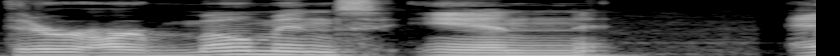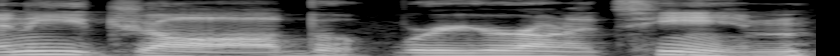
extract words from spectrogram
there are moments in any job where you're on a team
